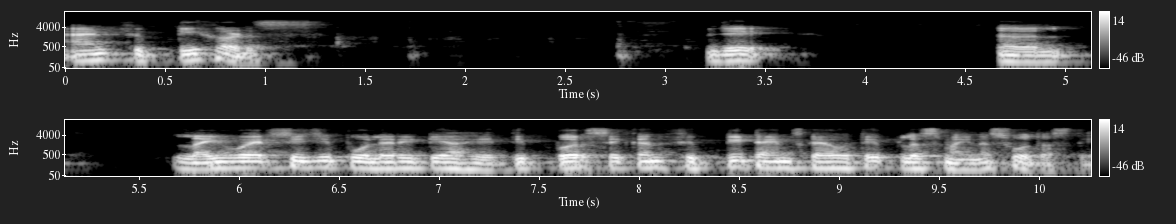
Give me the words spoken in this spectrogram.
and fifty hertz म्हणजे लाईव्ह वायरची जी पोलॅरिटी आहे ती पर सेकंड फिफ्टी टाइम्स काय होते? प्लस मायनस होत असते.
